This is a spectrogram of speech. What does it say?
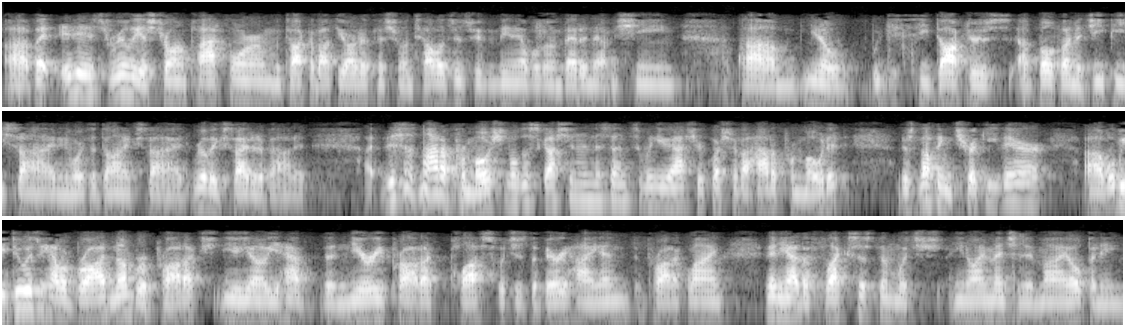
uh, but it is really a strong platform. We talk about the artificial intelligence we've been able to embed in that machine. Um, you know, we see doctors uh, both on the GP side and orthodontic side, really excited about it. Uh, this is not a promotional discussion in the sense when you ask your question about how to promote it. There's nothing tricky there. Uh, what we do is we have a broad number of products. You you know, you have the NIRI product Plus, which is the very high-end product line. Then you have the Flex system, which you know I mentioned in my opening,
